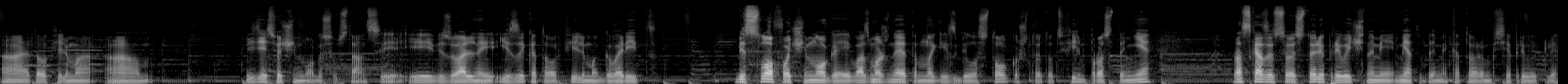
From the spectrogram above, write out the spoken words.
а, этого фильма. И Здесь очень много субстанции, и визуальный язык этого фильма говорит без слов очень много, и, возможно, это многих сбило с толку, что этот фильм просто не рассказывает свою историю привычными методами, к которым все привыкли.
